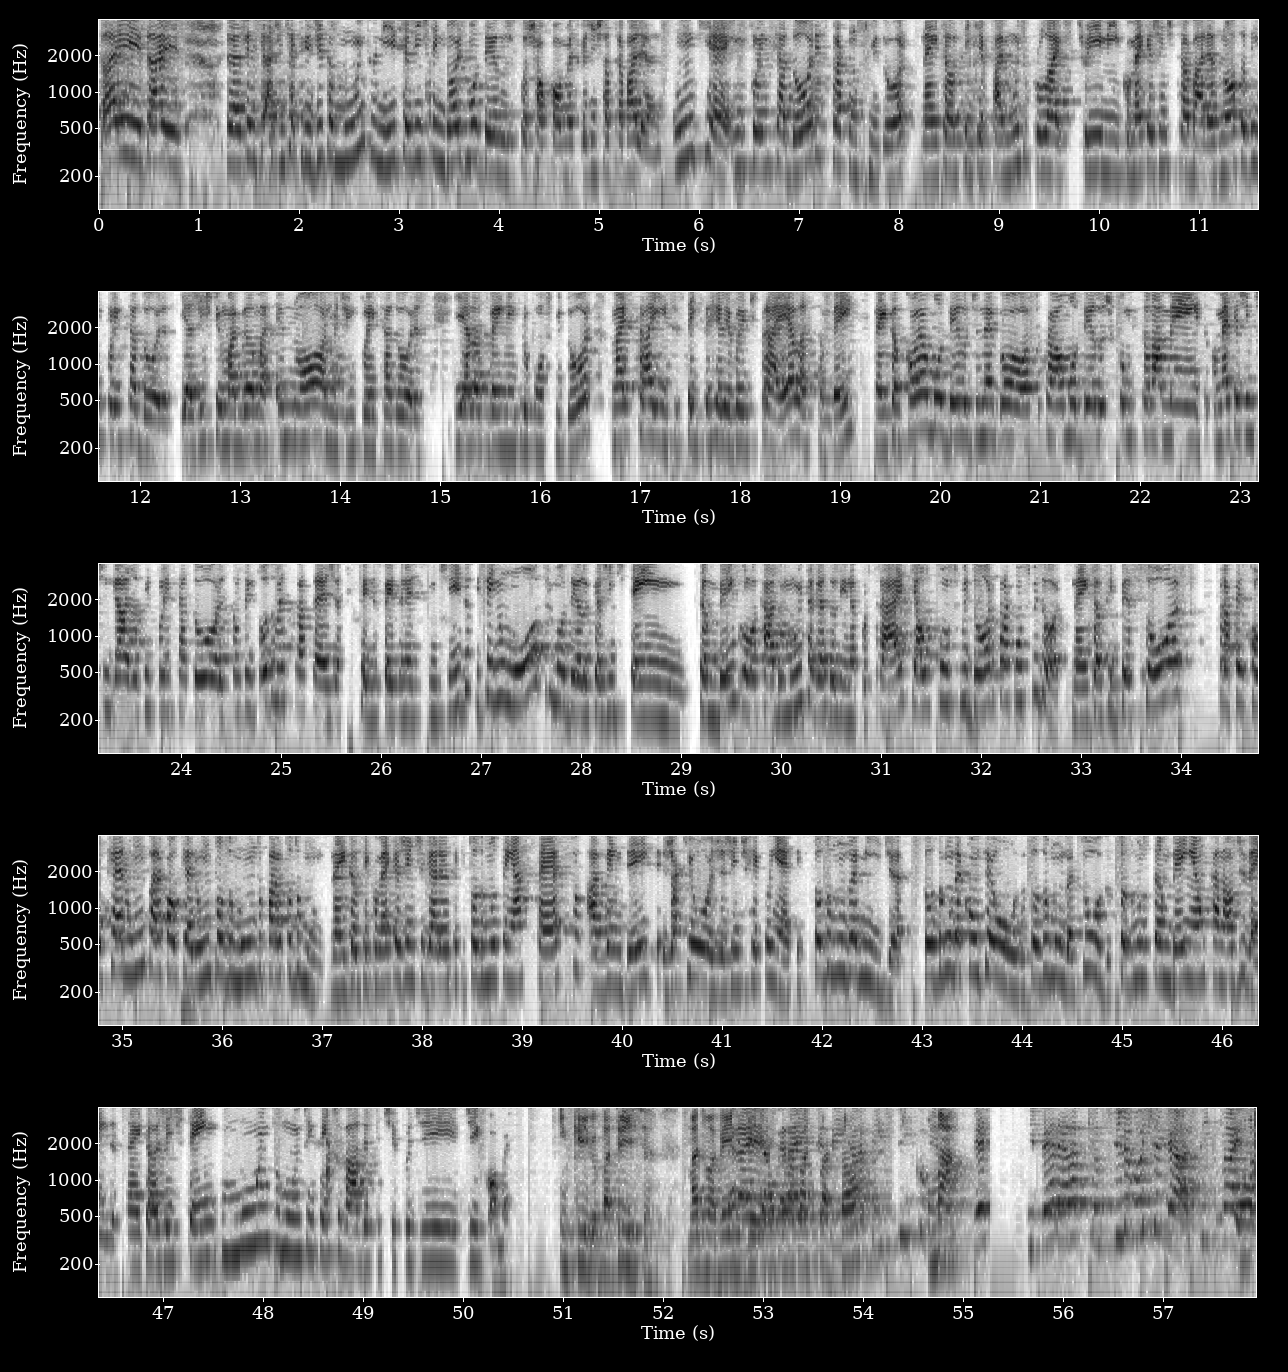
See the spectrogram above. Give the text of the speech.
tá aí, tá aí. A gente, a gente acredita muito nisso e a gente tem dois modelos de social commerce que a gente está trabalhando. Um que é influenciadores para consumidor, né? Então, assim, que vai muito para o live streaming, como é que a gente trabalha as nossas influenciadoras. E a gente tem uma gama enorme de influenciadoras e elas vendem para o consumidor, mas para isso, isso tem que ser relevante para elas também, né? Então, qual é o modelo de negócio, qual é o modelo de comissionamento, como é que a gente engaja as influenciadoras. Então, tem toda uma estratégia sendo feita nesse sentido. E tem um outro modelo que a gente tem também colocado muita gasolina por trás, que é o consumidor para consumidor, né? Então, assim, pessoas para qualquer um, para qualquer um, todo mundo para todo mundo, né? Então, assim, como é que a gente garanta que todo mundo tem acesso a vender, já que hoje a gente reconhece que todo mundo é mídia, todo mundo é conteúdo, todo mundo é tudo, todo mundo também é um canal de vendas, né? Então, a gente tem muito, muito incentivado esse tipo de e-commerce. Incrível, Patrícia. Mais uma vez, obrigado pela participação. Tem, tem cinco uma... minutos. Deixa Libera ela porque os filhos vão chegar. Assim, vai, vai,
